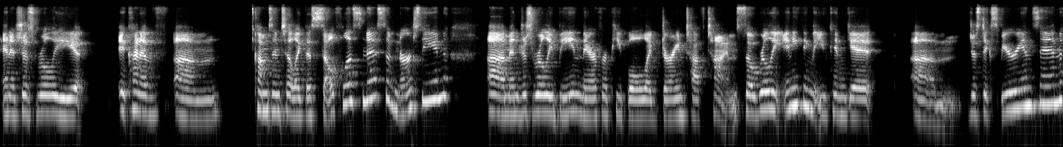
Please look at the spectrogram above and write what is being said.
and it's just really it kind of um, comes into like the selflessness of nursing um, and just really being there for people like during tough times so really anything that you can get um, just experience in.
